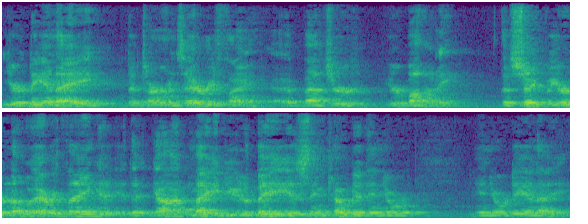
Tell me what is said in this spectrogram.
your DNA determines everything about your, your body. The shape of your nose, everything that God made you to be is encoded in your, in your DNA.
